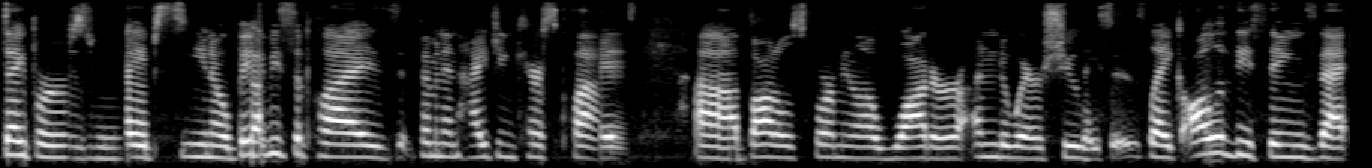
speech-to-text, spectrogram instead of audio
diapers wipes you know baby supplies feminine hygiene care supplies uh, bottles, formula, water, underwear, shoelaces, like all of these things that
